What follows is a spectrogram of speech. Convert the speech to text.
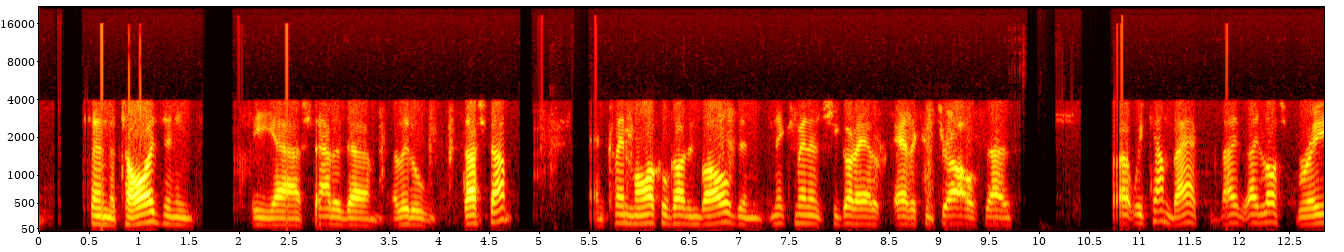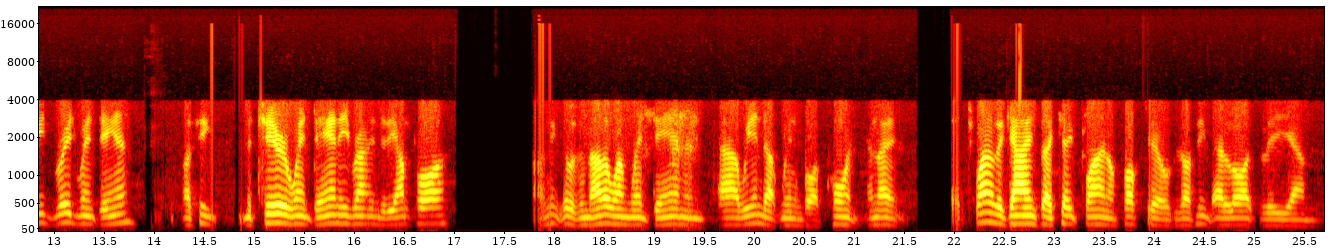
turn the tides, and he he uh, started um, a little dust up, and Clem Michael got involved, and next minute she got out of out of control. So, but we come back. They they lost Reed. Reed went down. I think Matera went down. He ran into the umpire. I think there was another one went down, and uh, we end up winning by a point. And they, it's one of the games they keep playing on Foxtel because I think they like the um,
